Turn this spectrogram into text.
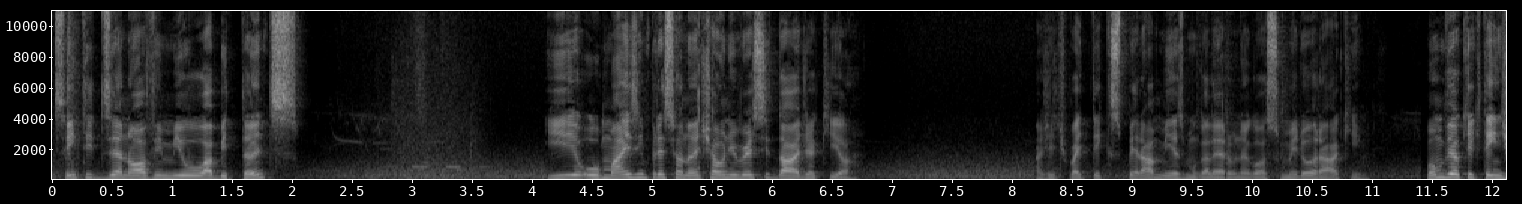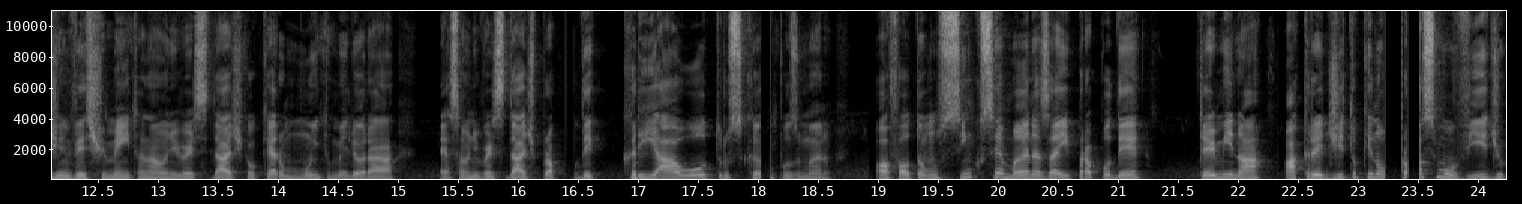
119 mil habitantes. E o mais impressionante é a universidade aqui, ó. A gente vai ter que esperar mesmo, galera, o negócio melhorar aqui. Vamos ver o que, que tem de investimento na universidade, que eu quero muito melhorar essa universidade para poder criar outros campos, mano. Ó, faltam 5 semanas aí para poder terminar. Acredito que no próximo vídeo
